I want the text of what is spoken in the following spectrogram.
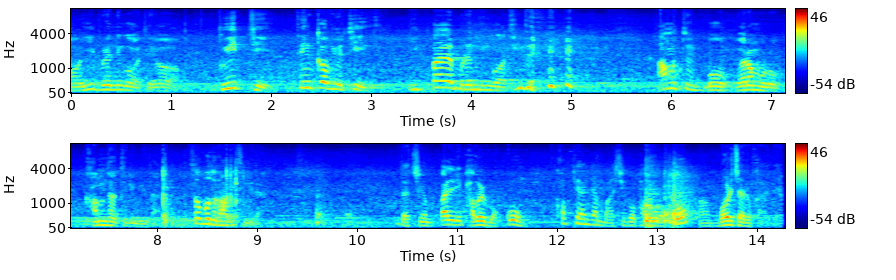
어, 이 브랜드인 것 같아요. VT, Think of Your Teeth. 이빨 브랜드인 것 같은데. 아무튼 뭐 여러모로 감사드립니다. 써보도록 하겠습니다. 나 지금 빨리 밥을 먹고 커피 한 잔 마시고 밥을 먹고 어, 머리 자르러 가야 돼요.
